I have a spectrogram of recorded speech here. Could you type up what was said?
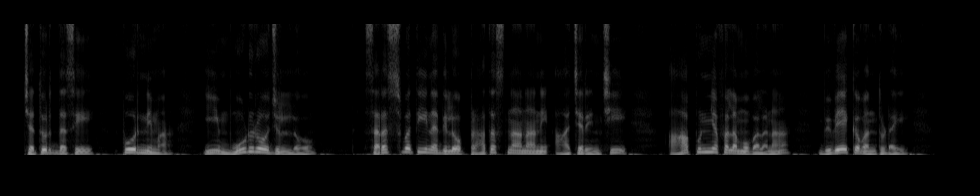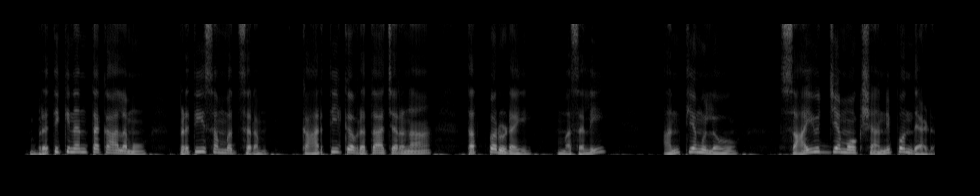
చతుర్దశి పూర్ణిమ ఈ మూడు రోజుల్లో సరస్వతీ నదిలో ప్రాతస్నానాన్ని ఆచరించి ఆ పుణ్యఫలము వలన వివేకవంతుడై బ్రతికినంతకాలము ప్రతి సంవత్సరం కార్తీక వ్రతాచరణా తత్పరుడై మసలి అంత్యములో సాయుజ్యమోక్షాన్ని పొందాడు.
